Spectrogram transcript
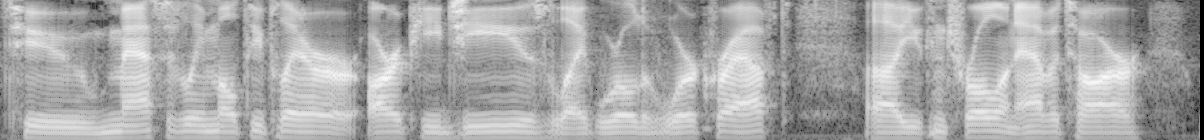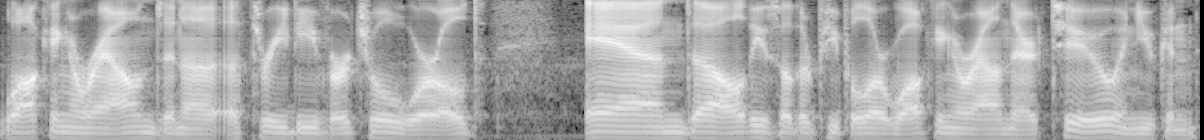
to massively multiplayer RPGs like World of Warcraft. Uh, you control an avatar walking around in a, a 3D virtual world, and uh, all these other people are walking around there too, and you can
